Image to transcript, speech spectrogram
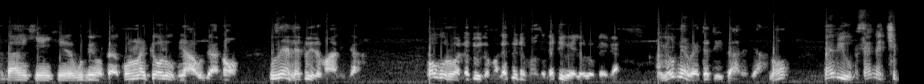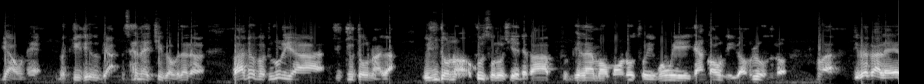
အတိုင်းရှင်းရှင်းဦးစင်းကိုပဲအကုန်လုံးလိုက်ပြောလို့မရဘူးကြာနော်ဦးစင်းကလက်တွေ့တယ်မှလေကြာပေါ့ကတော့လက်တွေ့တယ်မှလက်တွေ့တယ်မှဆိုလက်တွေ့ပဲလုပ်လို့တယ်ဗျအလုံးနဲ့ပဲတက်တည်ပြတယ်ဗျနော်တိုင်းပြည်ကိုပတ်စံနဲ့ချစ်ပြအောင်နဲ့မကြည့်သေးဘူးဗျပတ်စံနဲ့ချစ်ပြအောင်ဆိုတော့ဘာပြောဘသူတို့တွေကယူကျူတုံးတာဗျယူကျူတုံးတော့အခုဆိုလို့ရှိရင်တကားဖင်လန်မောင်မောင်တို့ဆိုရင်ဝင်ဝေးရန်ကောင်းနေရောဘယ်လိုဆိုတော့ ဟိုကဒီဘက်ကလည်း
